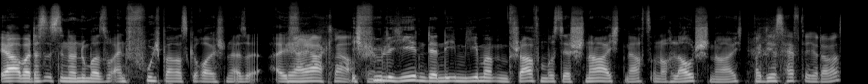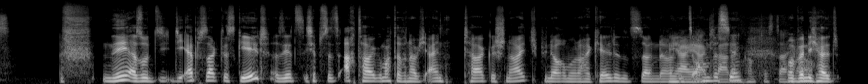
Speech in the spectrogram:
ja, aber das ist in der Nummer so ein furchtbares Geräusch. Ne? Also ich, Ja, ja, klar. ich fühle jeden, der neben jemandem schlafen muss, der schnarcht nachts und auch laut schnarcht. Bei dir ist heftig, oder was? Nee, also die, die App sagt, es geht. Also jetzt, ich habe es jetzt acht Tage gemacht, davon habe ich einen Tag geschnarcht. Ich bin ja auch immer noch erkältet sozusagen, daran ja, liegt ja, auch ein klar, bisschen. Und wenn ich halt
